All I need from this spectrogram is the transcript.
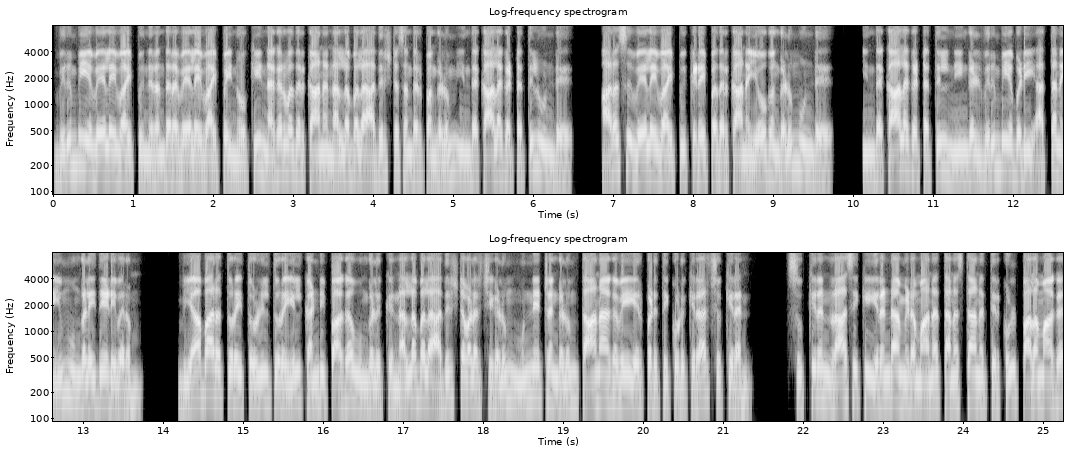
விரும்பிய வேலைவாய்ப்பு நிரந்தர வேலைவாய்ப்பை நோக்கி நகர்வதற்கான நல்லபல அதிர்ஷ்ட சந்தர்ப்பங்களும் இந்த காலகட்டத்தில் உண்டு. அரசு வேலைவாய்ப்பு கிடைப்பதற்கான யோகங்களும் உண்டு. இந்த காலகட்டத்தில் நீங்கள் விரும்பியபடி அத்தனையும் உங்களை தேடி வரும். வியாபாரத்துறை தொழில்துறையில் கண்டிப்பாக உங்களுக்கு நல்லபல அதிர்ஷ்ட வளர்ச்சிகளும் முன்னேற்றங்களும் தானாகவே ஏற்படுத்திக் கொடுக்கிறார் சுக்கிரன். சுக்கிரன் ராசிக்கு இரண்டாம் இடமான தனஸ்தானத்திற்குள் பலமாக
